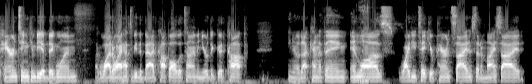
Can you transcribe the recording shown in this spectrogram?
parenting can be a big one. Like, why do I have to be the bad cop all the time and you're the good cop? You know, that kind of thing. In laws, why do you take your parents' side instead of my side?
